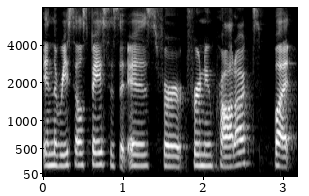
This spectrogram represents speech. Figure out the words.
in the resale space as it is for for new product, but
